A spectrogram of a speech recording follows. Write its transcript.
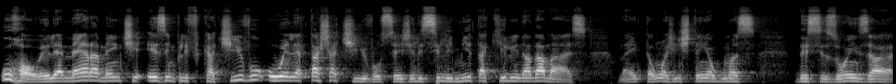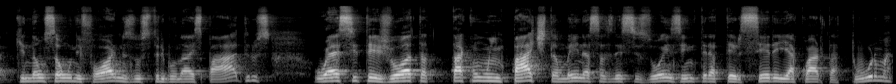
o rol ele é meramente exemplificativo ou ele é taxativo, ou seja, ele se limita àquilo e nada mais. Né? Então a gente tem algumas decisões uh, que não são uniformes nos tribunais pátrios. O STJ está com um empate também nessas decisões entre a terceira e a quarta turma.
